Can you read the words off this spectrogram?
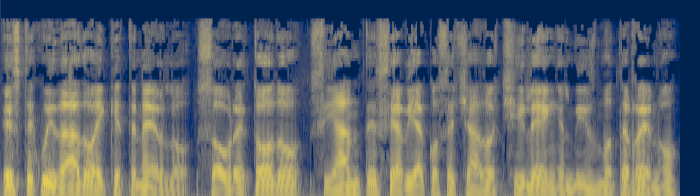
Este cuidado hay que tenerlo, sobre todo si antes se había cosechado chile en el mismo terreno,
